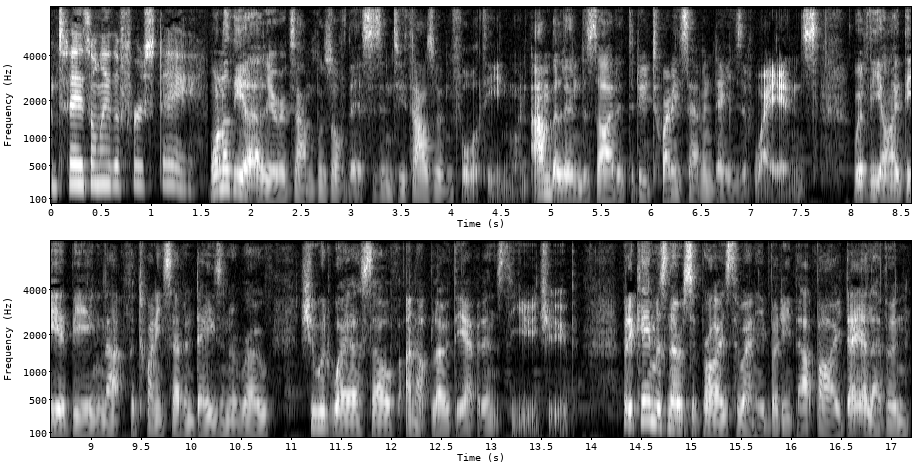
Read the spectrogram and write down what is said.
And today's only the first day. One of the earlier examples of this is in 2014 when Amberlynn decided to do 27 days of weigh ins, with the idea being that for 27 days in a row she would weigh herself and upload the evidence to YouTube. But it came as no surprise to anybody that by day 11,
